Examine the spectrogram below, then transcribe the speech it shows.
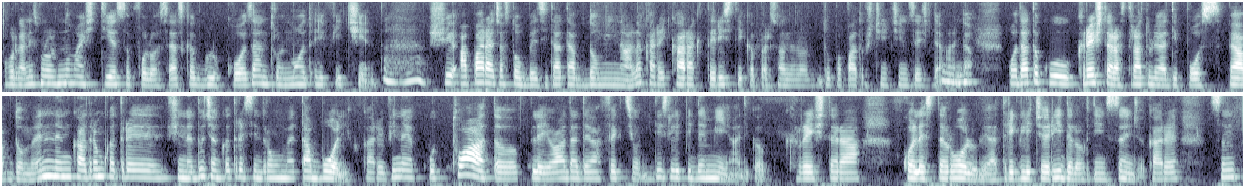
organismul lor nu mai știe să folosească glucoza într-un mod eficient. Uh-huh. Și apare această obezitate abdominală, care e caracteristică persoanelor după 45-50 de ani. Da. Odată cu creșterea stratului adipos pe abdomen, ne încadrăm către și ne ducem către sindromul metabolic, care vine cu toată pleioada de afecțiuni, dislipidemie, adică creșterea colesterolului, a trigliceridelor din sânge, care sunt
